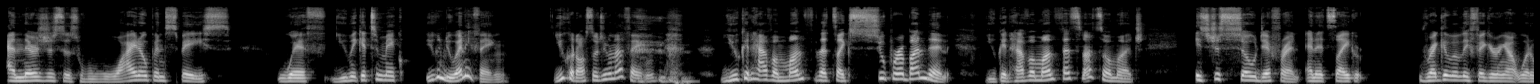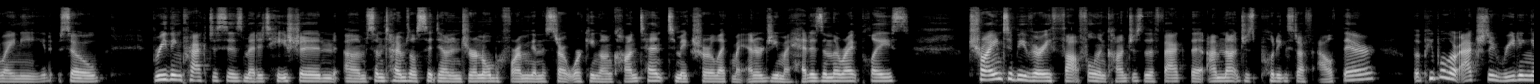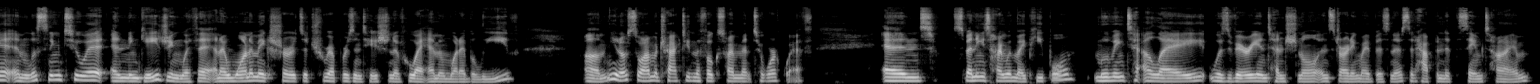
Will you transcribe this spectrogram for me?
and there's just this wide open space with you get to make you can do anything. You could also do nothing. You can have a month that's like super abundant. You can have a month that's not so much. It's just so different. And it's like regularly figuring out what do i need. So breathing practices meditation um, sometimes i'll sit down and journal before i'm going to start working on content to make sure like my energy my head is in the right place. Trying to be very thoughtful and conscious of the fact that i'm not just putting stuff out there but people are actually reading it and listening to it and engaging with it. And I want to make sure it's a true representation of who I am and what I believe. Um, you know, so I'm attracting the folks who I'm meant to work with. And spending time with my people, moving to LA was very intentional in starting my business. It happened at the same time.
